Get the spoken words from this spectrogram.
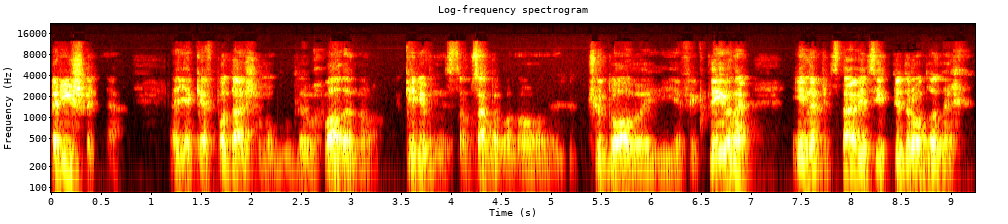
рішення, яке в подальшому буде ухвалено керівництвом, саме воно чудове і ефективне. І на підставі цих підроблених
